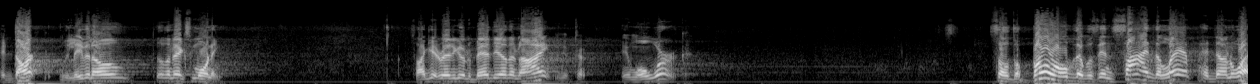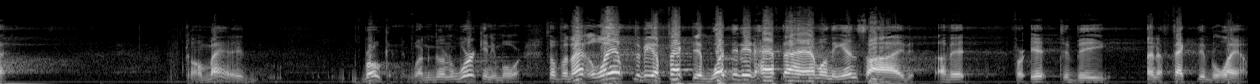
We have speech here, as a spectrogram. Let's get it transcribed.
It's dark. We leave it on till the next morning. So I get ready to go to bed the other night. It won't work. So the bulb that was inside the lamp had done what? Gone bad. It was broken. It wasn't going to work anymore. So for that lamp to be effective, what did it have to have on the inside of it for it to be an effective lamp?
